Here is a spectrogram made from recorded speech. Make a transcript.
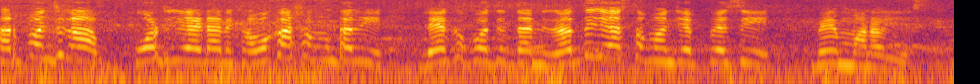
సర్పంచ్గా పోటీ చేయడానికి అవకాశం ఉంటుంది. లేకపోతే దాన్ని రద్దు చేస్తామని చెప్పేసి మేము మనవి చేస్తాం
